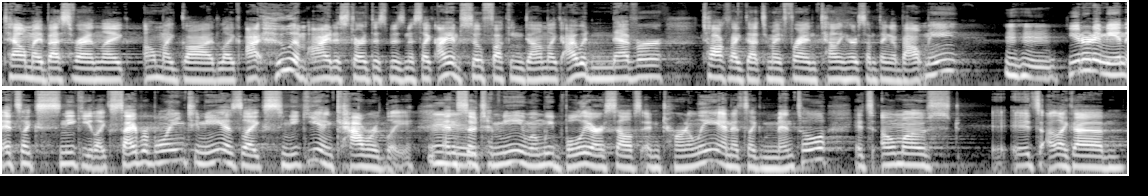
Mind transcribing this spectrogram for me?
tell my best friend, like, oh my God, like I who am I to start this business? Like I am so fucking dumb. Like I would never talk like that to my friend telling her something about me. Mm-hmm. You know what I mean? It's like sneaky. Like cyberbullying to me is like sneaky and cowardly. And so mm. to me, when we bully ourselves internally and it's like mental, it's almost it's uh, like a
